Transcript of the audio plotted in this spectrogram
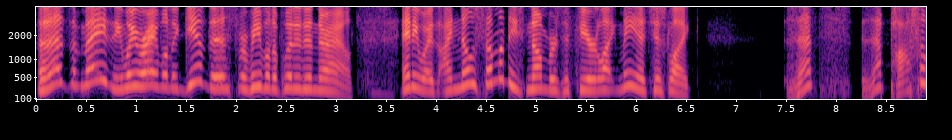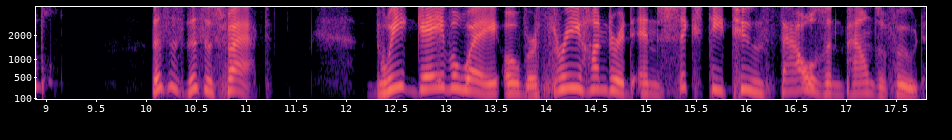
That's amazing. We were able to give this for people to put it in their house. Anyways, I know some of these numbers, if you're like me, it's just like, is that, is that possible? This is, this is fact. We gave away over 362,000 pounds of food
